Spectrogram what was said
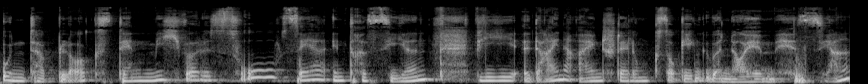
unter Blogs, denn mich würde so sehr interessieren, wie deine Einstellung so gegenüber Neuem ist. Ja?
